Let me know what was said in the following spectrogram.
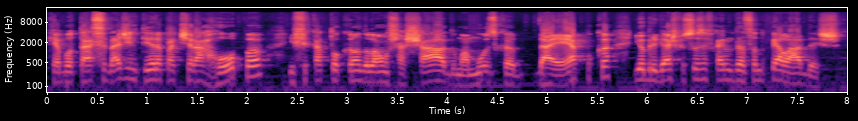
que é botar a cidade inteira para tirar roupa e ficar tocando lá um chachado, uma música da época e obrigar as pessoas a ficarem dançando peladas,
